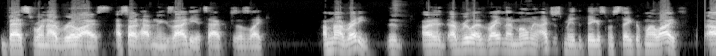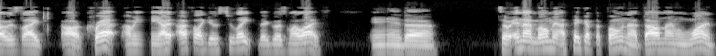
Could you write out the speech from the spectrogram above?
that's when I realized I started having an anxiety attack because I was like, I'm not ready. I, I realized right in that moment I just made the biggest mistake of my life. I was like, oh crap. I mean, I, I felt like it was too late. There goes my life. And, uh, so in that moment, I pick up the phone, I dial 911,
